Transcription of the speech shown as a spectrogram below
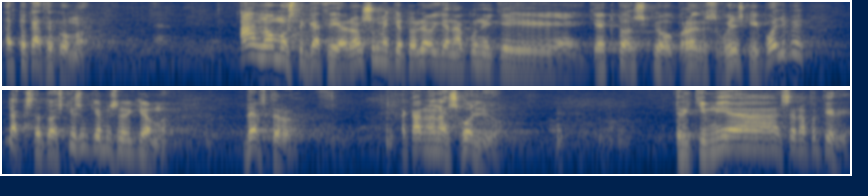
από το κάθε κόμμα. Αν όμως την καθιερώσουμε και το λέω για να ακούνε και, και εκτός και ο πρόεδρος της Βουλής και οι υπόλοιποι, εντάξει θα το ασκήσουμε και εμείς το δικαίωμα. Δεύτερο, θα κάνω ένα σχόλιο. Τρικυμία σε ένα ποτήρι.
